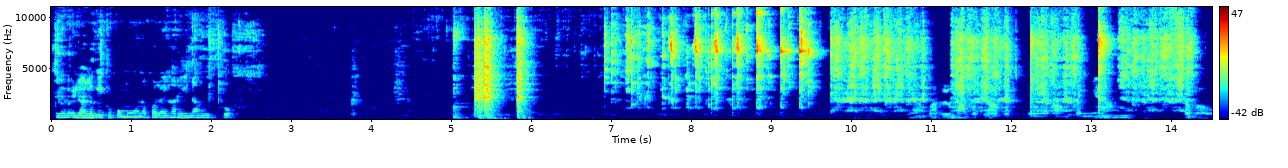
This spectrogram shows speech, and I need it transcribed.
Pero ilalagay ko po muna pala yung harina. Wait po. lumapot-lapot po ang kanyang sabaw.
